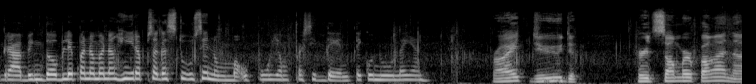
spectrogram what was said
Grabing doble pa naman ang hirap sa gastusin nung maupo yung presidente kuno na yan. Right, dude. Heard summer pa nga na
